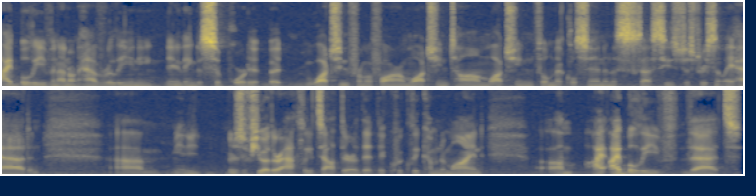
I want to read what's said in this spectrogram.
I believe, and I don't have really any anything to support it, but watching from afar, I'm watching Tom, watching Phil Mickelson, and the success he's just recently had, and um, you know, there's a few other athletes out there that, that quickly come to mind. Um, I, I believe that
